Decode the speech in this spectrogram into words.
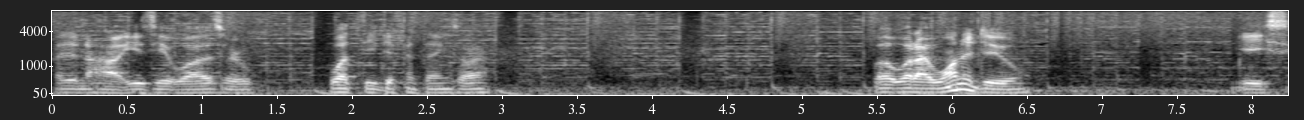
I didn't know how easy it was or what the different things are. But what I want to do, yes,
